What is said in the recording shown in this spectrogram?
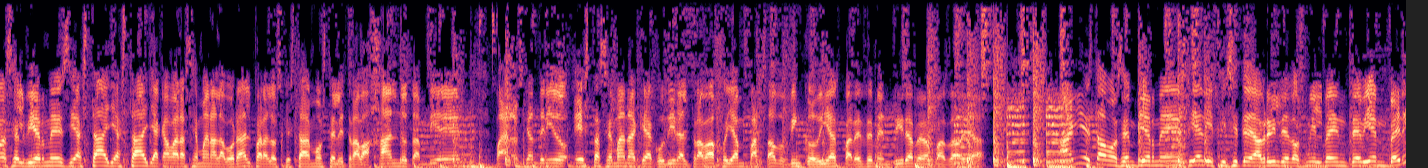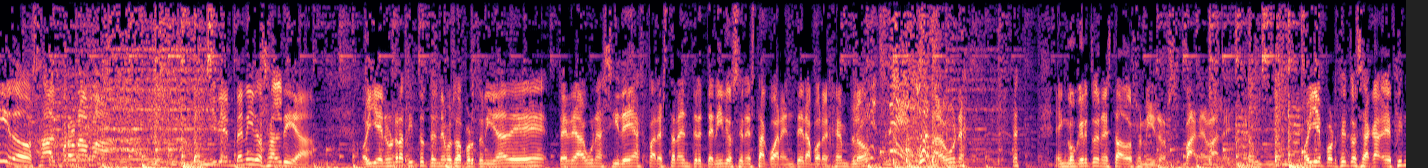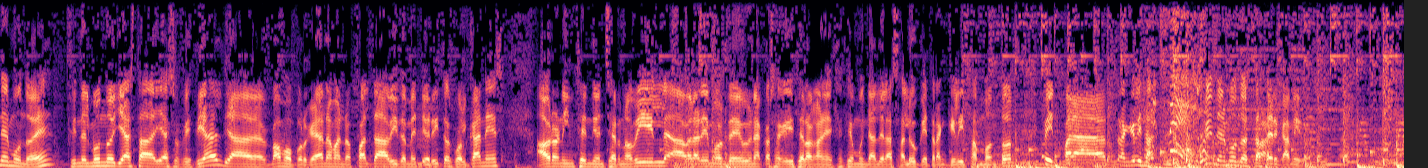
llevas el viernes? Ya está, ya está, ya acaba la semana laboral para los que estamos teletrabajando también, para los que han tenido esta semana que acudir al trabajo y han pasado cinco días, parece mentira, pero han pasado ya. Aquí estamos en viernes, día 17 de abril de 2020. Bienvenidos al programa y bienvenidos al día. Oye, en un ratito tendremos la oportunidad de tener algunas ideas para estar entretenidos en esta cuarentena, por ejemplo. Algunas, en concreto en Estados Unidos. Vale, vale. Oye, por cierto, se acaba, eh, fin del mundo, ¿eh? Fin del mundo ya está, ya es oficial, ya vamos, porque ya nada más nos falta, ha habido meteoritos, volcanes, ahora un incendio en Chernobyl, hablaremos de una cosa que dice la Organización Mundial de la Salud que tranquiliza un montón. Fin, para tranquilizar. Fin del mundo está cerca, amigos.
